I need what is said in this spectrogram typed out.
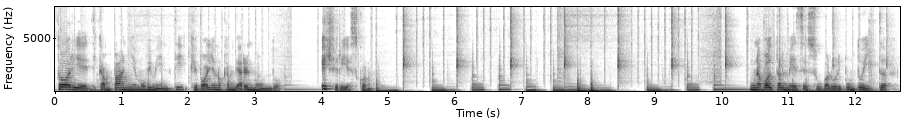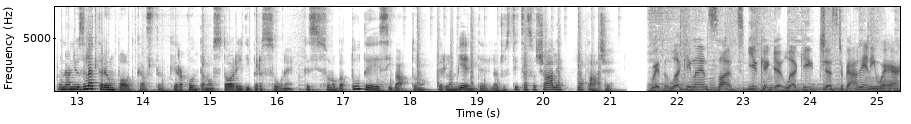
Storie di campagne e movimenti che vogliono cambiare il mondo e ci riescono. Una volta al mese su valori.it, una newsletter e un podcast che raccontano storie di persone che si sono battute e si battono per l'ambiente, la giustizia sociale, la pace. With the Lucky Land slots, you can get lucky just about anywhere.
